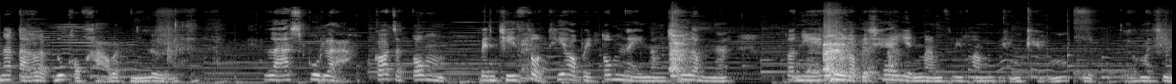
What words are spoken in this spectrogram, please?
หน้าตาก็แบบลูกขาวๆแบบนี้เลยลาสกูล่าก็จะต้มเป็นชีสสดที่เอาไปต้มในน้ำเชื่อมนะ ตอนนี้คือเราไปแช่เย็นมามันจะมีความแข็งๆอีกเดี๋ยวมาชิม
